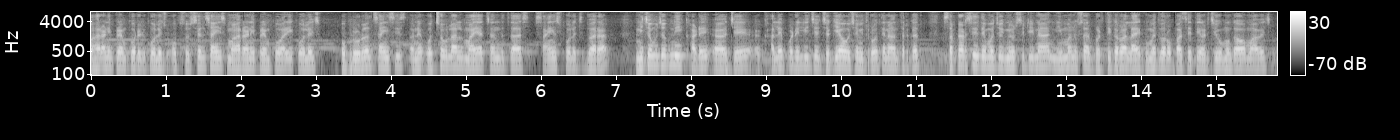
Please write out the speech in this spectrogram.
Maharani Premkumari college of social science, Maharani Premkumari college of rural sciences અને ઓછવલાલ માયાચંદ દાસ સાયન્સ કોલેજ દ્વારા નીચે મુજબની ખાડે જે ખાલે પડેલી જે જગ્યાઓ છે મિત્રો, તેના અંતર્ગત સરકારશ્રી તેમજ યુનિવર્સિટીના નિયમાનુસાર ભરતી કરવા લાયક ઉમેદવારો પાસેથી અરજીઓ મંગાવવામાં આવે છે.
